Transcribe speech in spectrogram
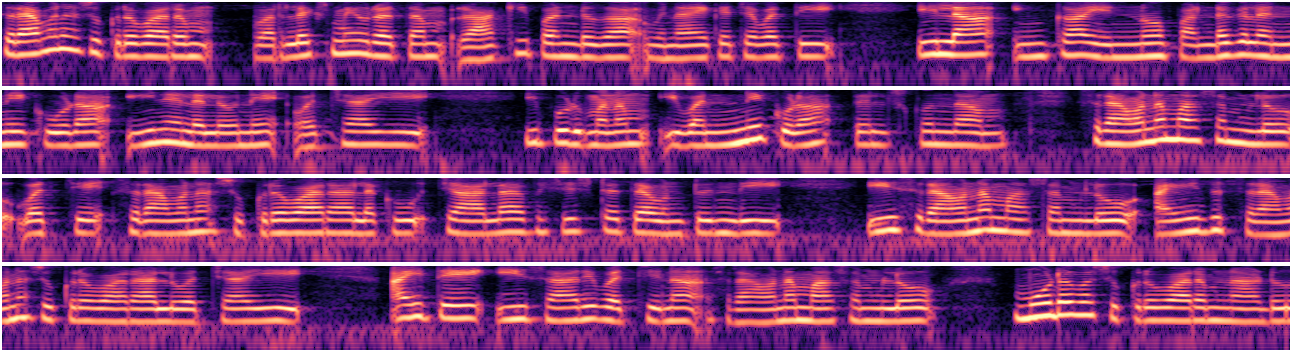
శ్రావణ శుక్రవారం వరలక్ష్మి వ్రతం రాఖీ పండుగ వినాయక చవితి ఇలా ఇంకా ఎన్నో పండుగలన్నీ కూడా ఈ నెలలోనే వచ్చాయి. ఇప్పుడు మనం ఇవన్నీ కూడా తెలుసుకుందాం. శ్రావణ మాసంలో వచ్చే శ్రావణ శుక్రవారాలకు చాలా విశిష్టత ఉంటుంది. ఈ శ్రావణ మాసంలో ఐదు శ్రావణ శుక్రవారాలు వచ్చాయి. అయితే ఈసారి వచ్చిన శ్రావణ మాసంలో మూడవ శుక్రవారం నాడు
